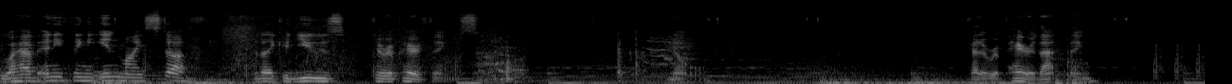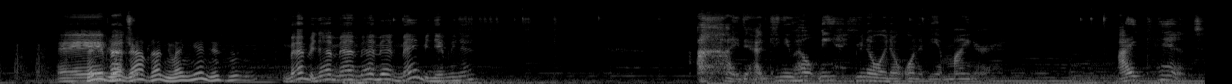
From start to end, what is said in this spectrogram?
Do I have anything in my stuff that I could use to repair things? No. Gotta repair that thing. Hey, Patrick. Hi, Dad. Can you help me? You know I don't want to be a miner. I can't.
